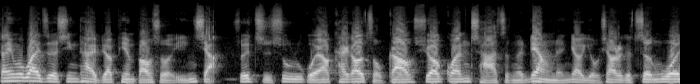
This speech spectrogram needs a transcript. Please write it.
但因为外资的心态比较偏保守的影响，所以指数如果要开高走高，需要观察整个量能要有效的一个增温，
